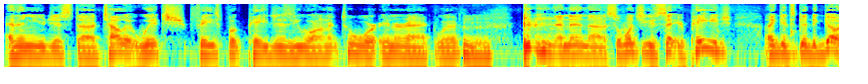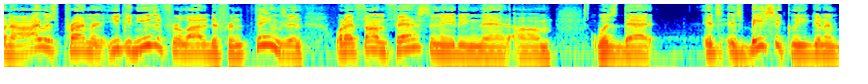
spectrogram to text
And then you just uh, tell it which Facebook pages you want it to wor- interact with. and then, uh, so once you set your page, like it's good to go. Now, I was primary. You can use it for a lot of different things. And what I found fascinating that um, was that it's it's basically gonna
